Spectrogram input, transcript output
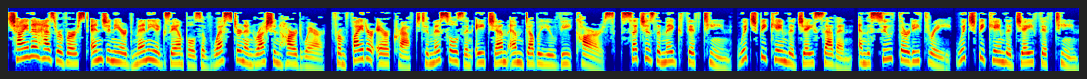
China has reversed engineered many examples of Western and Russian hardware, from fighter aircraft to missiles and HMMWV cars, such as the MiG-15 which became the J-7, and the Su-33 which became the J-15.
